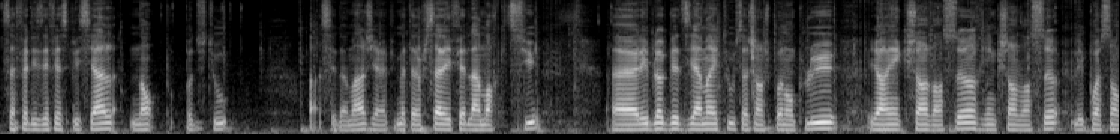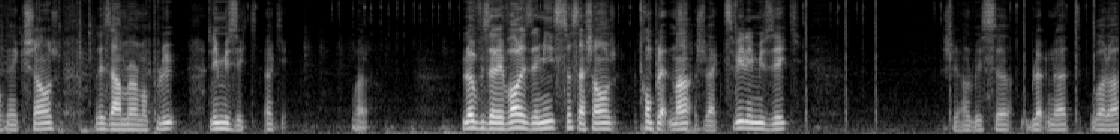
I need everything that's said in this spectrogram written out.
ça fait des effets spéciaux. Non, pas du tout. Ah, c'est dommage, il aurait pu mettre un sale effet de la mort dessus. Euh, les blocs de diamants et tout, ça change pas non plus. Il n'y a rien qui change dans ça, rien qui change dans ça. Les poissons, rien qui change. Les armures non plus. Les musiques, ok. Voilà. Là, vous allez voir les amis, ça, ça change complètement. Je vais activer les musiques. Je vais enlever ça. Bloc note, voilà.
